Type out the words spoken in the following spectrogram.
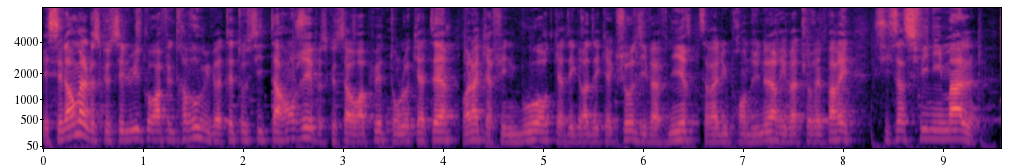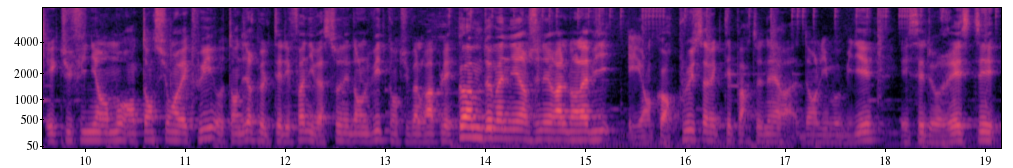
Et c'est normal parce que c'est lui qui aura fait le travaux, mais il va peut-être aussi t'arranger parce que ça aura pu être ton locataire voilà, qui a fait une bourde, qui a dégradé quelque chose. Il va venir, ça va lui prendre une heure, il va te le réparer. Si ça se finit mal et que tu finis en, en tension avec lui, autant dire que le téléphone, il va sonner dans le vide quand tu vas le rappeler. Comme de manière générale dans la vie et encore plus avec tes partenaires dans l'immobilier, essaie de rester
